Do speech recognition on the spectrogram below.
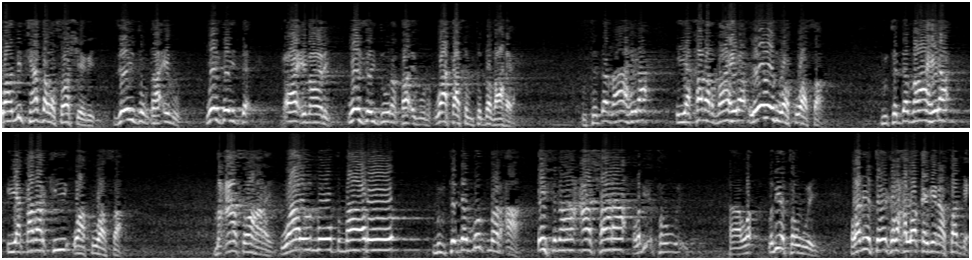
waa midkii hadda la soo sheegay zaydun qaa'imun wazayd qaa'imaani wazayduuna qaa'imuuna waa kaasa mubtado daahira mubtado daahira iyo qabar daahira labadoodu waa kuwaasa mubtado daahira iyo qabarkii waa kuwaasa maxaa soo haray wlmudmaru mubtada mudmar ah itnaa cashara labiyo toban wey labiyo toban wey labiyo tobanka waxaa loo qaybinaa saddex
